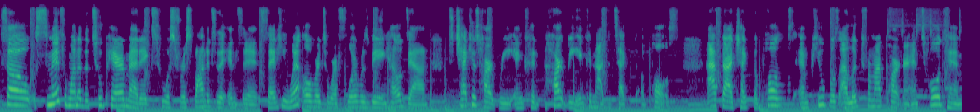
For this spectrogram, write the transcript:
So Smith, one of the two paramedics who was responded to the incident, said he went over to where Floyd was being held down to check his heartbeat and could heartbeat and could not detect a pulse. After I checked the pulse and pupils, I looked for my partner and told him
